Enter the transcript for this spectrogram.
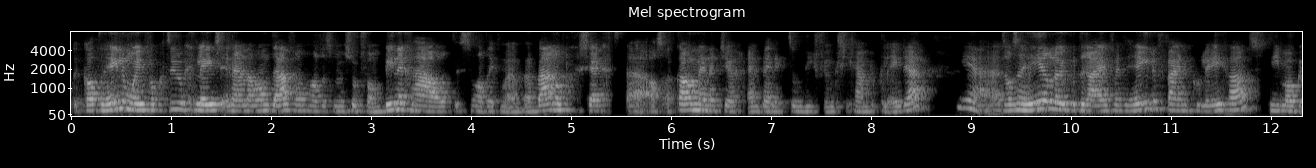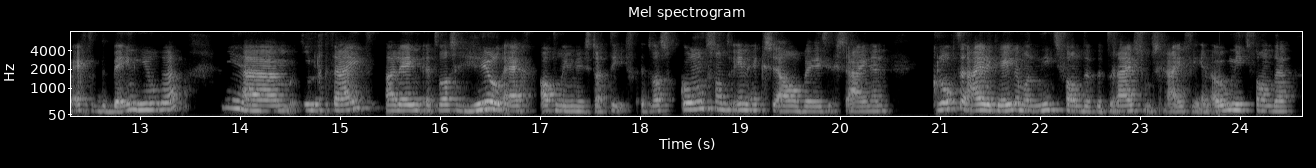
ik had een hele mooie factuur gelezen en aan de hand daarvan hadden ze me een soort van binnengehaald. Dus toen had ik mijn, mijn baan opgezegd als accountmanager en ben ik toen die functie gaan bekleden. Ja. Eh, het was een heel leuk bedrijf met hele fijne collega's, die me ook echt op de been hielden ja. um, toen de tijd. Alleen het was heel erg administratief. Het was constant in Excel bezig zijn en klopte eigenlijk helemaal niet van de bedrijfsomschrijving en ook niet van de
